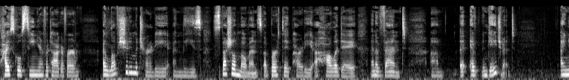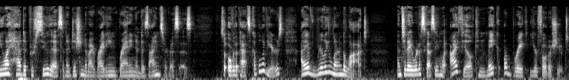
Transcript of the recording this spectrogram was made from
high school senior photographer. I loved shooting maternity and these special moments a birthday party, a holiday, an event, um, a, a engagement. I knew I had to pursue this in addition to my writing, branding, and design services. So, over the past couple of years, I have really learned a lot. And today we're discussing what I feel can make or break your photo shoot.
